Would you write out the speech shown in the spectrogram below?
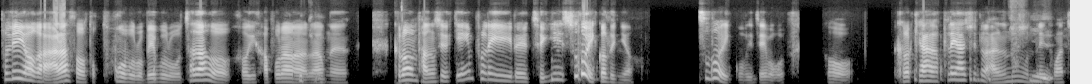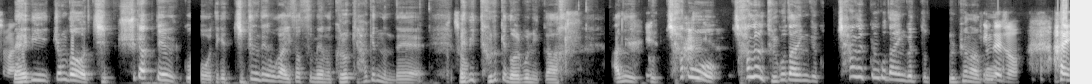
플레이어가 알아서 독토법으로 맵으로 찾아서 거기 가보라라는 그런 방식의 게임 플레이를 즐길 수도 있거든요. 수도 있고 이제 뭐 어 그렇게 하 플레이하지는 않는 분들이 많지만 맵이 좀더집 축약되어 있고 되게 집중되고가 있었으면 그렇게 하겠는데 그쵸. 맵이 더럽게 넓으니까 아니 그 차도 차를 들고 다니는 게 차를 끌고 다니는 것도 불편하고 힘들죠. 아니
